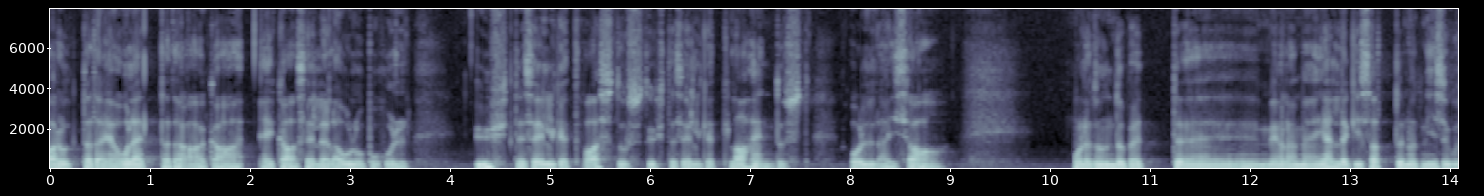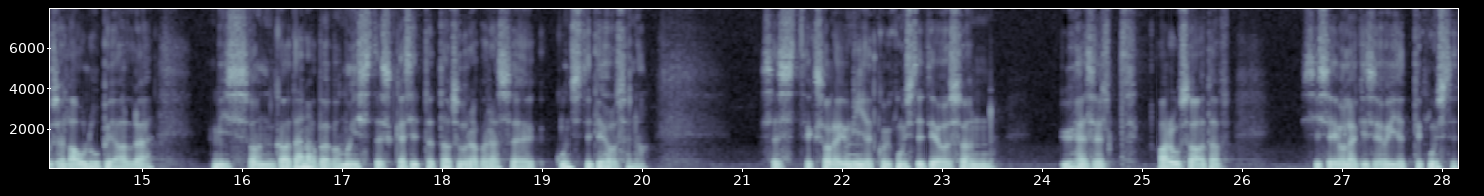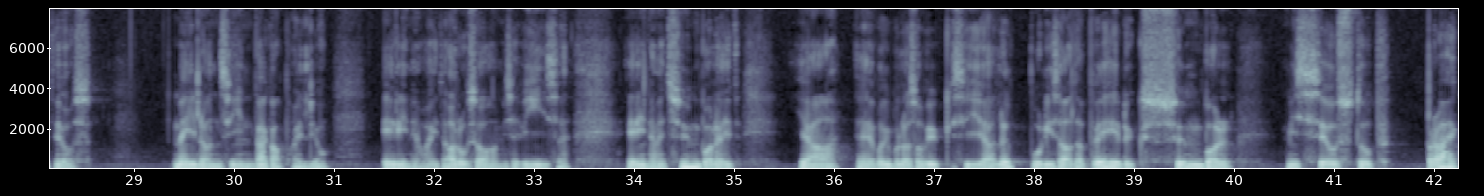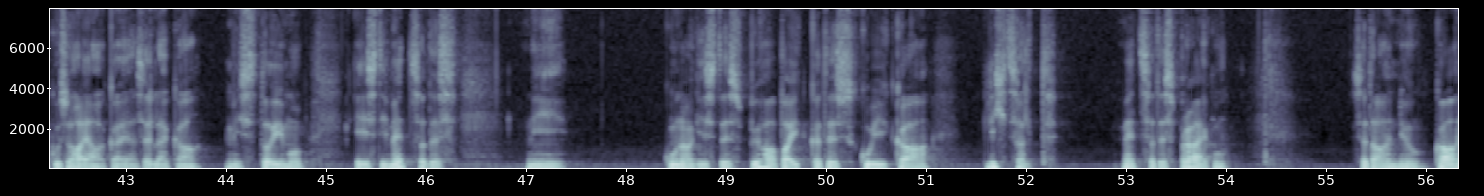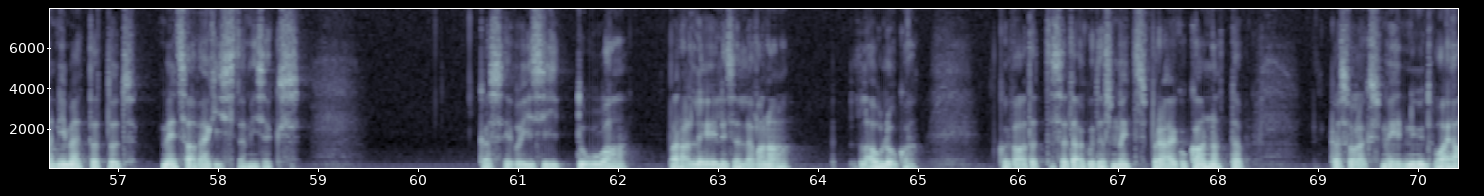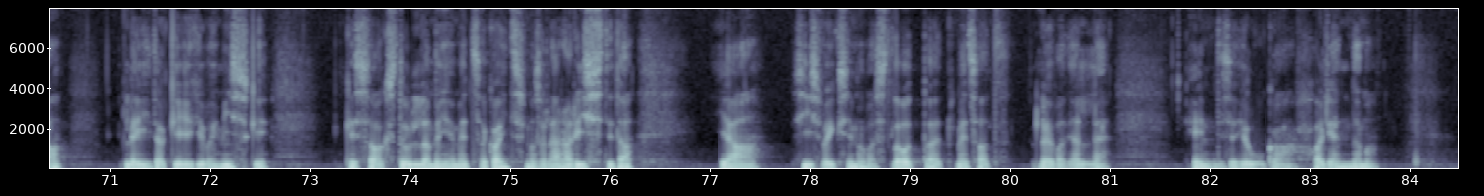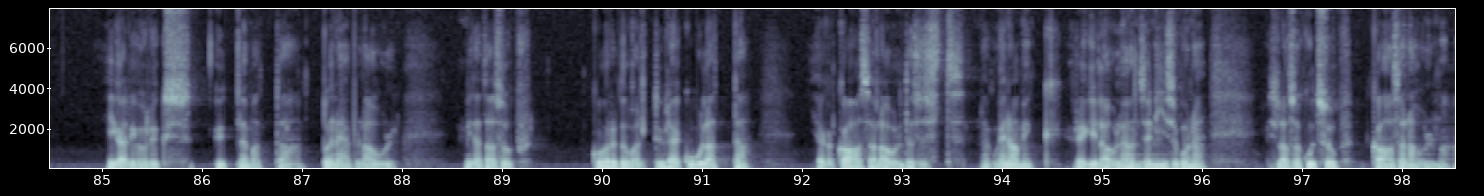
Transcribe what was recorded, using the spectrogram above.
arutada ja oletada, aga ega selle laulu puhul ühte selget vastust, ühte selget lahendust olla ei saa. mulle tundub, et äh, me oleme jällegi sattunud niisuguse laulu peale mis on ka tänapäeva mõistes käsitletav suurepärase kunstiteosena. sest eks ole ju nii, et kui kunstiteos on üheselt arusaadav, siis ei olegi see õieti kunstiteos. meil on siin väga palju erinevaid arusaamise viise, erinevaid sümboleid ja e, võib-olla sobibki siia lõppu lisada veel üks sümbol, mis seostub praeguse ajaga ja sellega, mis toimub Eesti metsades, nii kunagistes pühapaikades kui ka lihtsalt metsades praegu. Seda on ju ka nimetatud metsa vägistamiseks. kas ei või siit tuua paralleeli selle vana lauluga? kui vaadata seda, kuidas mets praegu kannatab, kas oleks meil nüüd vaja leida keegi või miski kes saaks tulla meie metsa kaitsma, selle ära ristida. ja siis võiksime vast loota, et metsad löövad jälle endise jõuga haljendama. Igal juhul üks ütlemata põnev laul, mida tasub korduvalt üle kuulata ja ka kaasa laulda, sest nagu enamik regilaule on see niisugune, mis lausa kutsub kaasa laulma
